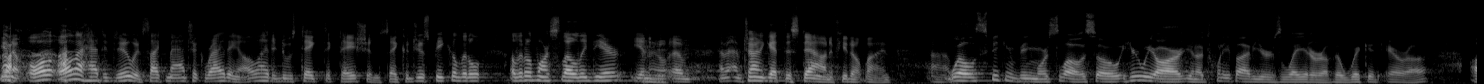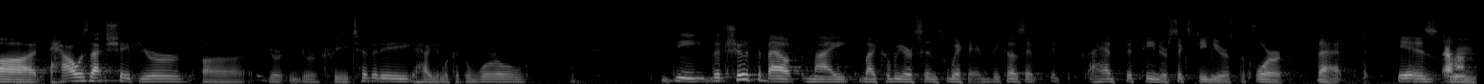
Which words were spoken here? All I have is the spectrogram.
you know, all, all I had to do it's like magic writing. All I had to do was take dictation, say, "Could you speak a little a little more slowly, dear?" You know, um, I'm, I'm trying to get this down, if you don't mind. Um, Well, speaking of being more slow, so here we are, you know, 25 years later of the Wicked era. Uh, how has that shaped your, uh, your, your creativity, how you look at the world? The the truth about my my career since Wicked, because it, it, I had 15 or 16 years before that, is um,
